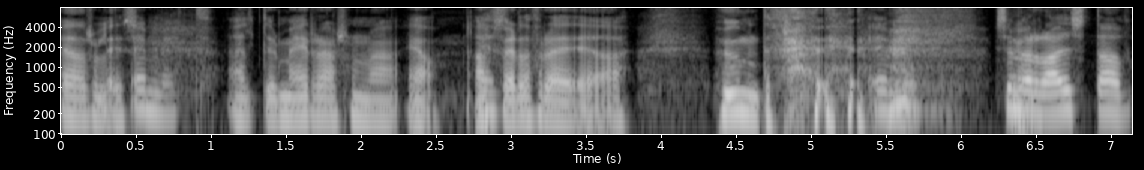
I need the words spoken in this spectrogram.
eða svo leiðis, heldur meira svona, já, aðferðafræði eða hugmyndafræði. Sem er ræðst af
